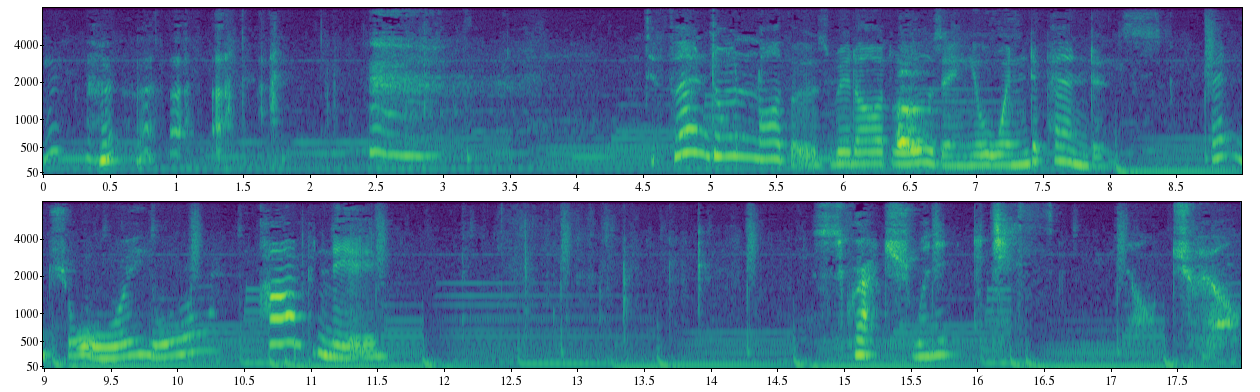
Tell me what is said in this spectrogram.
Defend on others without losing your independence. Enjoy your company. Scratch when it itches. Don't trill.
